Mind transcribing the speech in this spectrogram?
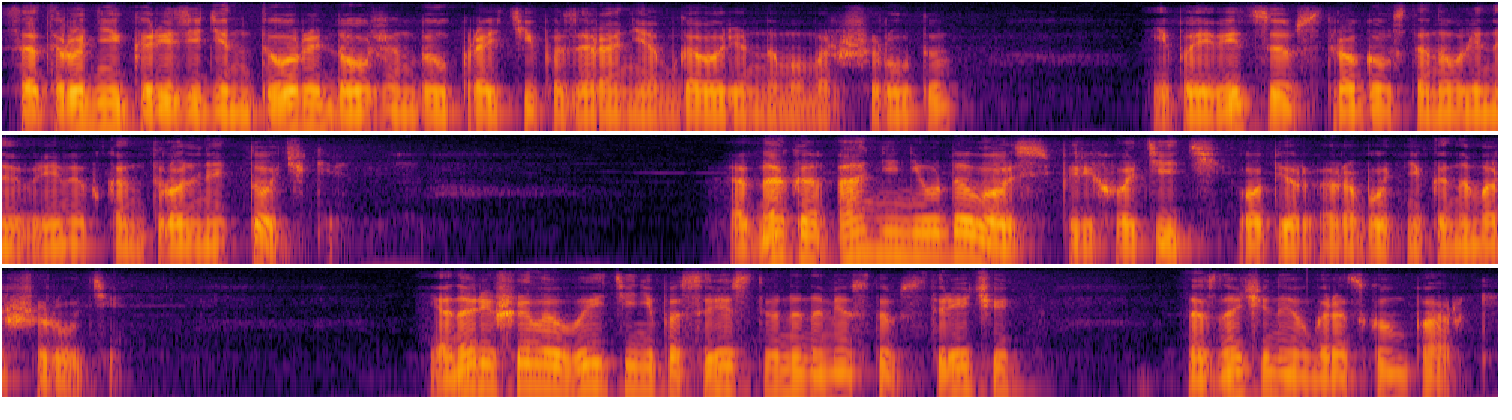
Сотрудник резидентуры должен был пройти по заранее обговоренному маршруту и появиться в строго установленное время в контрольной точке. Однако Анне не удалось перехватить опер-работника на маршруте, и она решила выйти непосредственно на место встречи, назначенное в городском парке.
